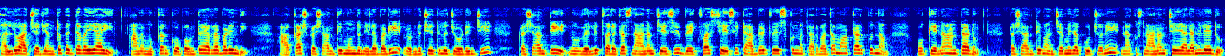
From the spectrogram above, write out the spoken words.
కళ్ళు ఆశ్చర్యంతో పెద్దవయ్యాయి. ఆమె ముఖం కోపంతో ఎర్రబడింది. ఆకాష్ ప్రశాంతి ముందు నిలబడి రెండు చేతులు జోడించి ప్రశాంతి నువ్వు వెళ్ళి త్వరగా స్నానం చేసి బ్రేక్ఫాస్ట్ చేసి టాబ్లెట్ వేసుకున్న తర్వాత మాట్లాడుకుందాం. ఓకేనా? అంటాడు. ప్రశాంతి మంచం మీద కూర్చొని నాకు స్నానం చేయాలని లేదు.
